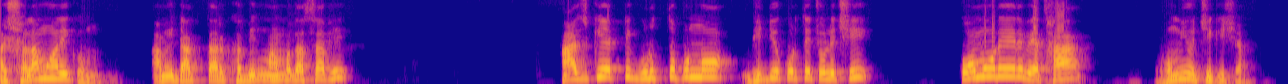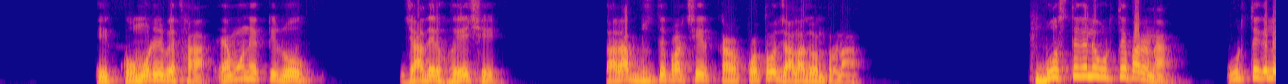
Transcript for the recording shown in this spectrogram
আসসালামু আলাইকুম। আমি ডাক্তার খবির মোহাম্মদ আশরাফি। আজকে একটি গুরুত্বপূর্ণ ভিডিও করতে চলেছি, কোমরের ব্যথা হোমিও চিকিৎসা এই কোমরের ব্যথা এমন একটি রোগ যাদের হয়েছে, তারা বুঝতে পারছে কত জ্বালা যন্ত্রণা। বসতে গেলে উঠতে পারে না, উঠতে গেলে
